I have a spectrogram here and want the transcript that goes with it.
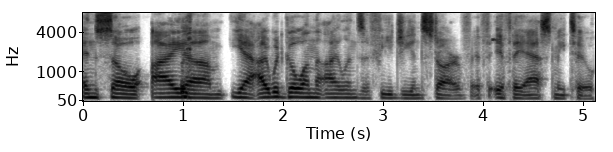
And so I um yeah, I would go on the islands of Fiji and starve if if they asked me to.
